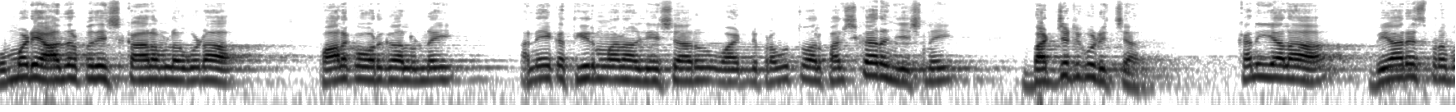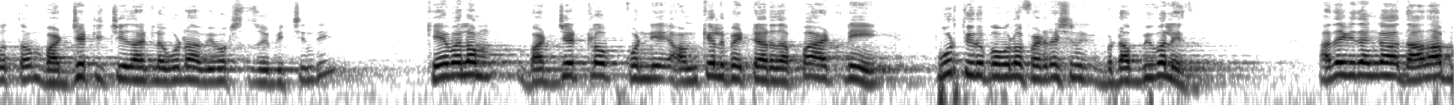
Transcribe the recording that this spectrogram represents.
ఉమ్మడి ఆంధ్రప్రదేశ్ కాలంలో కూడా పాలక వర్గాలు ఉన్నాయి. అనేక తీర్మానాలు చేశారు. వాటిని ప్రభుత్వాలు పరిష్కారం చేసినాయి. బడ్జెట్ కూడా ఇచ్చారు. కానీ ఇలా బీఆర్ఎస్ ప్రభుత్వం బడ్జెట్ ఇచ్చే దాంట్లో కూడా వివక్ష చూపించింది. కేవలం బడ్జెట్లో కొన్ని అంకెలు పెట్టారు తప్ప వాటిని పూర్తి రూపంలో ఫెడరేషన్కి డబ్బు ఇవ్వలేదు. అదేవిధంగా దాదాపు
